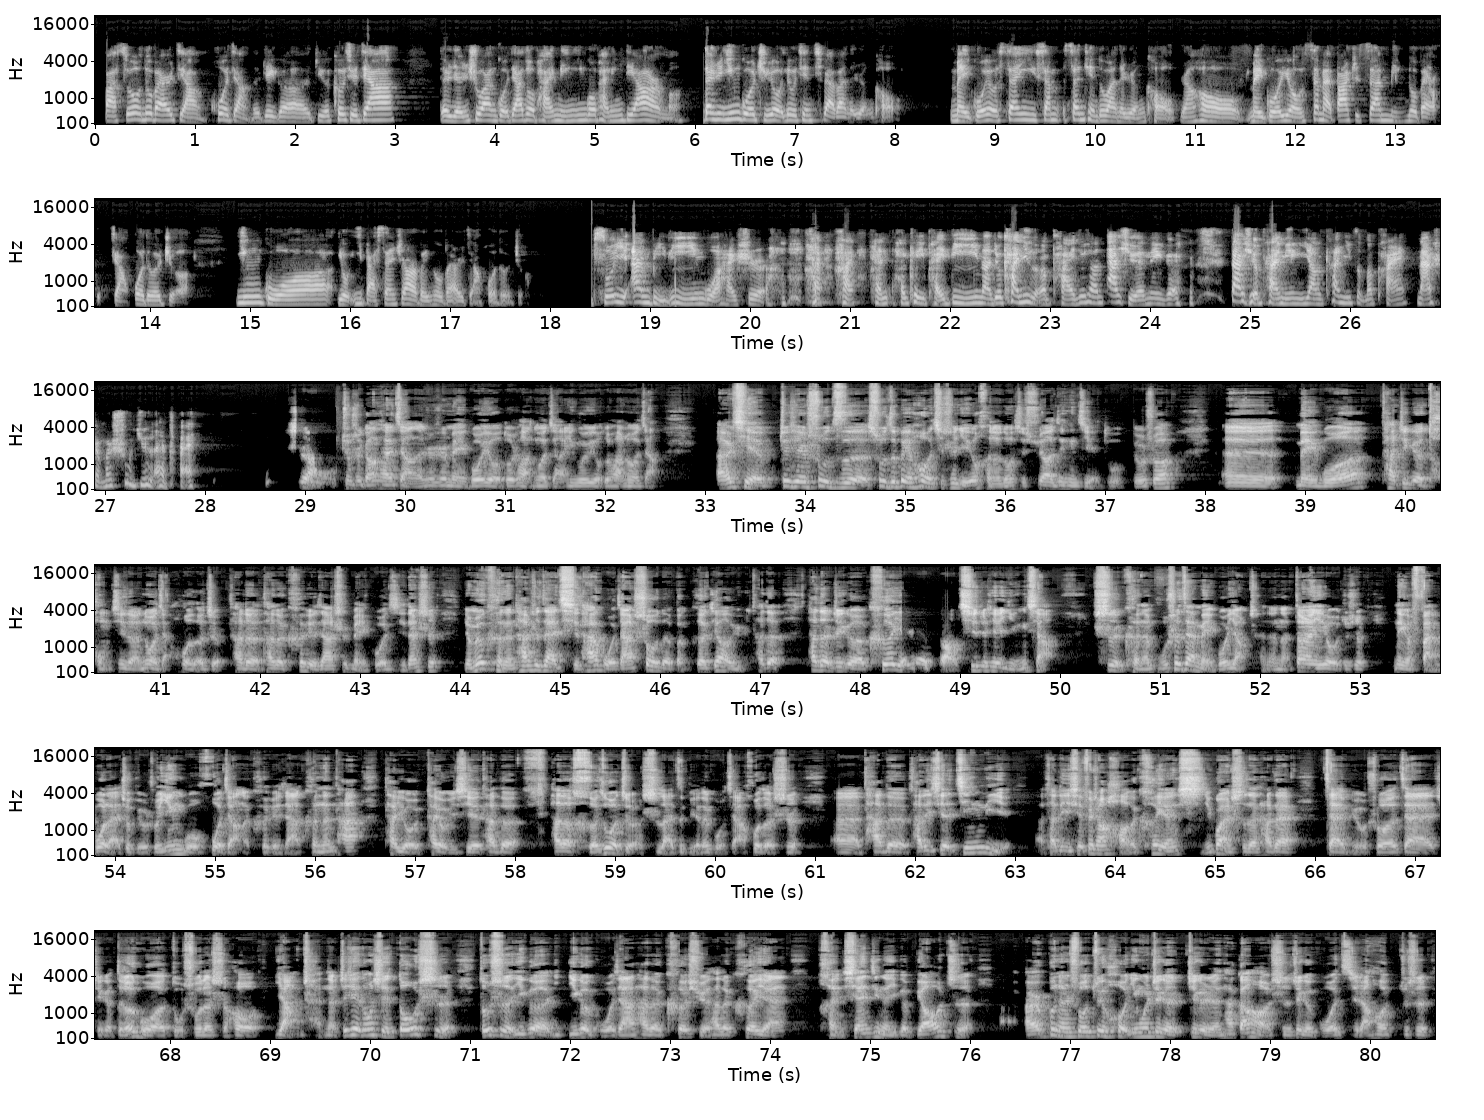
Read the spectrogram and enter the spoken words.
把所有诺贝尔奖获奖的这个这个科学家的人数按国家做排名，英国排名第二嘛。但是英国只有六千七百万的人口，美国有三亿三三千多万的人口，然后美国有三百八十三名诺贝尔奖获得者，英国有一百三十二位诺贝尔奖获得者。所以按比例，英国还是还还还还可以排第一呢，就看你怎么排，就像大学那个 大学排名一样，看你怎么排，拿什么数据来排。是啊，就是刚才讲的，就是美国有多少诺奖，英国有多少诺奖。而且这些数字数字背后其实也有很多东西需要进行解读，比如说，呃，美国它这个统计的诺奖获得者，他的他的科学家是美国籍，但是有没有可能他是在其他国家受的本科教育，他的他的这个科研的早期这些影响是可能不是在美国养成的呢？当然也有就是那个反过来，就比如说英国获奖的科学家，可能他他有他有一些他的他的合作者是来自别的国家，或者是。呃，他的他的一些经历，他的一些非常好的科研习惯，是在他在在比如说在这个德国读书的时候养成的。这些东西都是都是一个一个国家它的科学、它的科研很先进的一个标志，而不能说最后因为这个这个人他刚好是这个国籍，然后就是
